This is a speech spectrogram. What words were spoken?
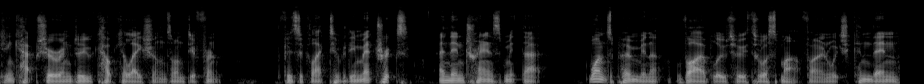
can capture and do calculations on different physical activity metrics and then transmit that once per minute via Bluetooth to a smartphone, which can then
